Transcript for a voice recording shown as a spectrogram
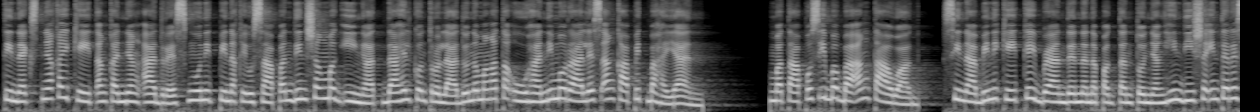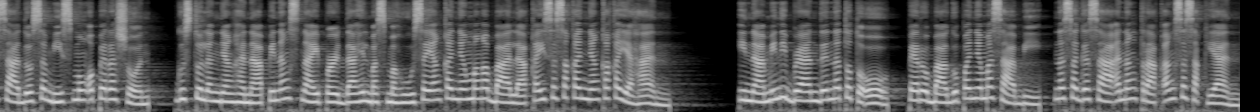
Tinext niya kay Kate ang kanyang address ngunit pinakiusapan din siyang mag-ingat dahil kontrolado ng mga tauhan ni Morales ang kapitbahayan. Matapos ibaba ang tawag, sinabi ni Kate kay Brandon na napagtanto niyang hindi siya interesado sa mismong operasyon, gusto lang niyang hanapin ang sniper dahil mas mahusay ang kanyang mga bala kaysa sa kanyang kakayahan. Inamin ni Brandon na totoo, pero bago pa niya masabi, nasagasaan ng truck ang sasakyan.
